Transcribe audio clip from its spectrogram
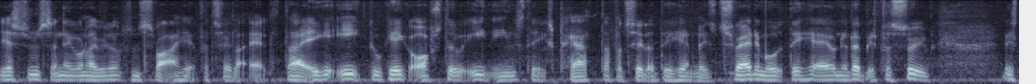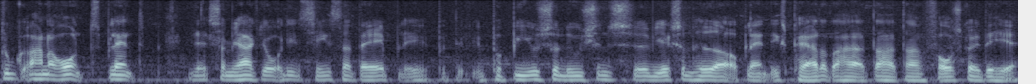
jeg synes at Nicolai Willemsens svar her fortæller alt. Der er ikke en, du kan ikke opstå en eneste ekspert, der fortæller det her. Tværtimod, det her er jo netop et forsøg. Hvis du render rundt blandt som jeg har gjort i de seneste dage øh, på Biosolutions øh, virksomheder og blandt eksperter, der, har, der, der forsker i det her,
